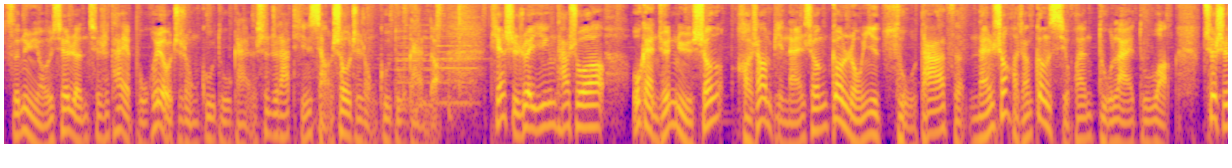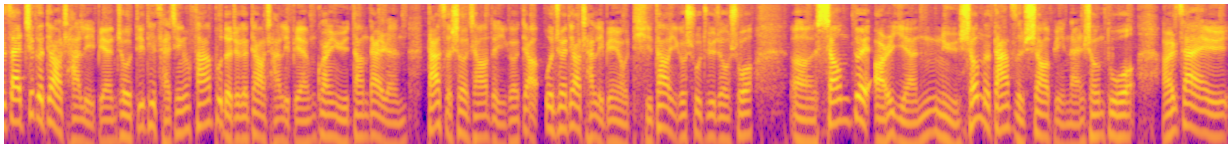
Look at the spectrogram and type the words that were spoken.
子女，有一些人其实他也不会有这种孤独感，甚至他挺享受这种孤独感的。天使瑞英他说：“我感觉女生好像比男生更容易组搭子，男生好像更喜欢独来独往。”确实，在这个调查里边，就 D T 财经发布的这个调查里边，关于当代人搭子。社交的一个调问卷调查里边有提到一个数据，就是说，呃，相对而言，女生的搭子是要比男生多。而在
